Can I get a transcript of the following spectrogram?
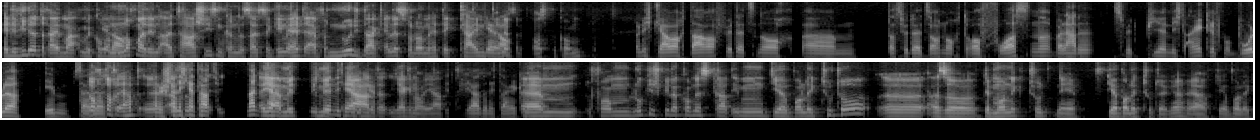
hätte wieder drei Marken bekommen genau. und nochmal den Altar schießen können. Das heißt, der Gegner hätte einfach nur die Dark Alice verloren und hätte keinen genau. Benefit rausbekommen. Und ich glaube auch darauf wird jetzt noch, ähm, das wird er jetzt auch noch darauf forcen, weil er hat jetzt mit Pier nicht angegriffen, obwohl er eben seine, doch, doch, er hat, äh, seine Schnelligkeit also, hat. Nein, ja, mit, mit Per hat er, ja genau, ja. Mit Per hat er nicht Ähm, vom Loki-Spieler kommt es gerade eben Diabolic Tutor, äh, also Demonic Tutor, nee, Diabolic Tutor, gell? Ja, Diabolic.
